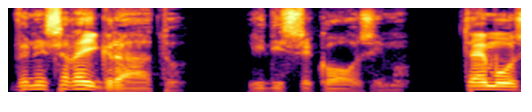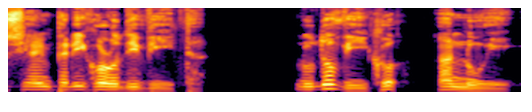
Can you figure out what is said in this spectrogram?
ve ne sarei grato, gli disse Cosimo. Temo sia in pericolo di vita. Ludovico annuì.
